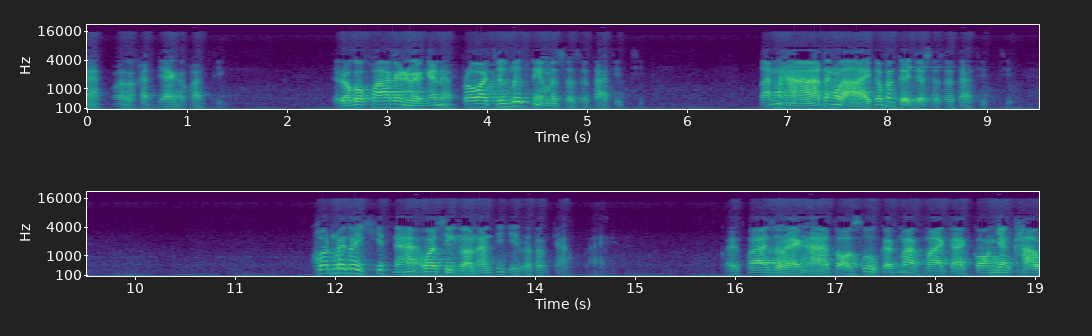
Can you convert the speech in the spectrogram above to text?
นะมันก็ขัดแย้งกับความจริง แต่เราก็คว้ากันอย่างนั้นเพราะว่าลึกๆเนี่ยมันสัสตตทิฏฐิตัณหาทั้งหลายก็มันเกิดจากสัสตตทิฏฐิคนไม่ค่อยคิดนะฮะว่าสิ่งเหล่านั้นที่จริงเราต้องจาก ไปค่อยคว้าแสวงหาต่อสู้กันมากมายกายกองยังข่าว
